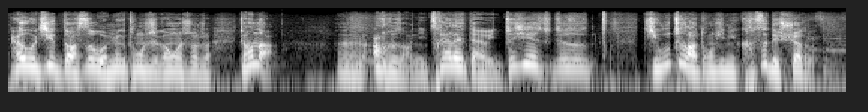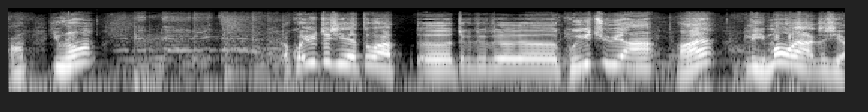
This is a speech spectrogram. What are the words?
哎我记得当时我们那个同事跟我说说，真的，嗯，二和尚，你才来单位，这些就是酒场东西，你可是得学的了啊。有人。关于这些对吧？呃，这个这个这个规矩呀，啊，礼貌呀这些，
